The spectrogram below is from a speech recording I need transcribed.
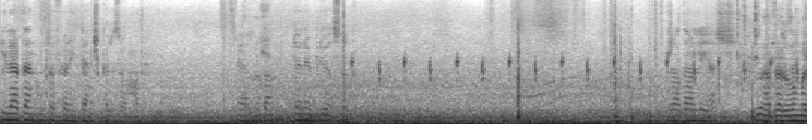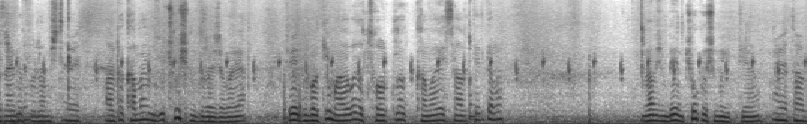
ileriden Unterföhring'den çıkarız olmadı. Eğer buradan dönebiliyorsak. Radarlı yer. Radar olmasaydı fırlamıştık. Evet. Arka kameramız uçmuş mudur acaba ya? Şöyle bir bakayım araba da torklu kamerayı sabitledik ama Abicim benim çok hoşuma gitti ya. Evet abi.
